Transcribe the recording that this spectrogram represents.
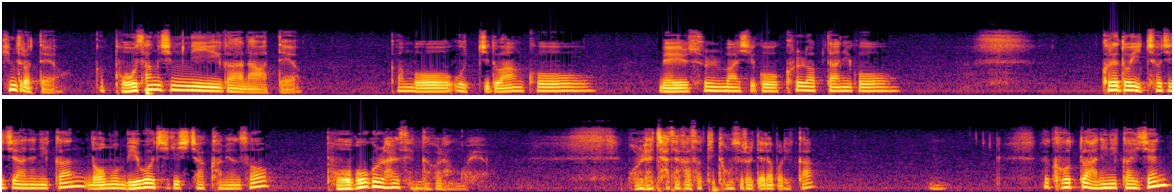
힘들었대요. 보상 심리가 나왔대요. 그러니까 뭐 웃지도 않고 매일 술 마시고 클럽 다니고 그래도 잊혀지지 않으니까 너무 미워지기 시작하면서 보복을 할 생각을 한 거예요. 몰래 찾아가서 뒤통수를 때려버릴까? 음. 그것도 아니니까 이젠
